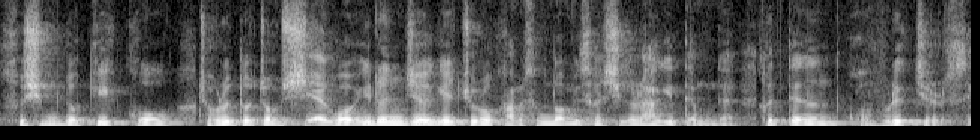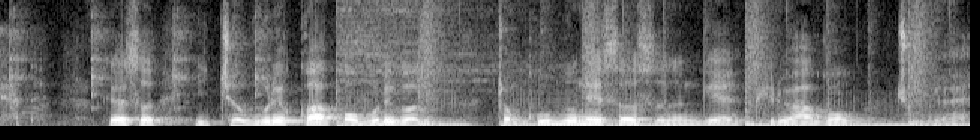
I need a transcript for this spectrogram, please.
수심도 깊고 조류도 좀 세고 이런 지역에 주로 감성돔이 서식을 하기 때문에 그때는 고부력지를 써야 돼. 그래서 이 저부력과 고부력은 좀 구분해서 쓰는 게 필요하고 중요해.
